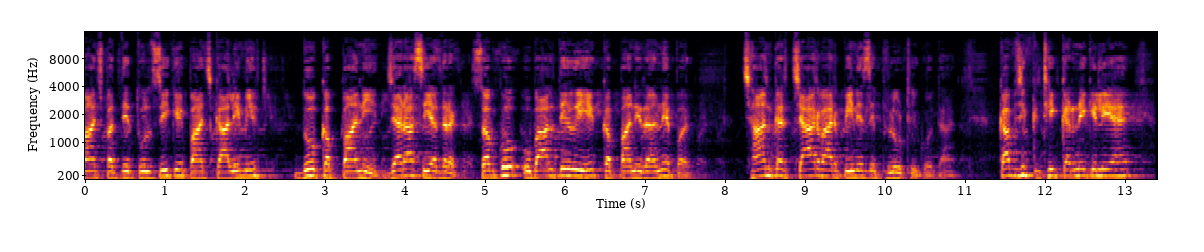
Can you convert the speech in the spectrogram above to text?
पाँच पत्ते तुलसी के, पाँच काली मिर्च, दो कप पानी, जरा सी अदरक, सबको उबालते हुए एक कप पानी रहने पर छान कर चार बार पीने से फ्लू ठीक होता है। कब्ज ठीक करने के लिए है।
